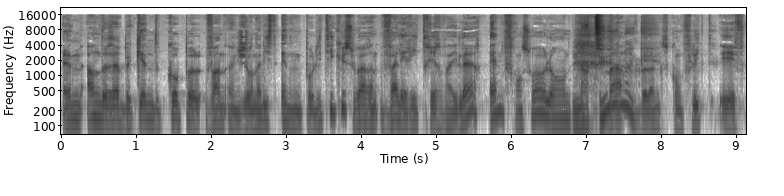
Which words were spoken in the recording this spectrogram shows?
Een andere bekende koppel van een journalist en een politicus waren Valérie Trierweiler en François Hollande. Natuurlijk. Maar het belangsconflict heeft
